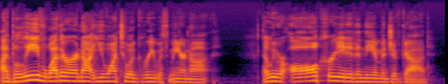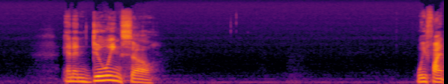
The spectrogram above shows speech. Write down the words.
I believe whether or not you want to agree with me or not, that we were all created in the image of God. And in doing so, we find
